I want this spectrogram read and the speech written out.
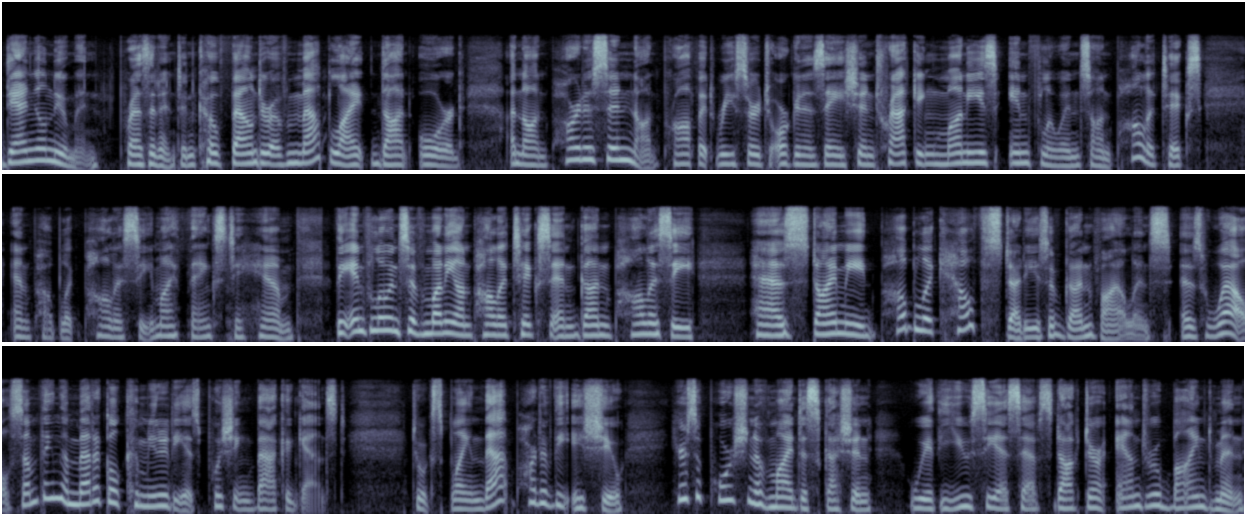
Daniel Newman, president and co founder of MapLight.org, a nonpartisan, nonprofit research organization tracking money's influence on politics and public policy. My thanks to him. The influence of money on politics and gun policy has stymied public health studies of gun violence as well, something the medical community is pushing back against. To explain that part of the issue, here's a portion of my discussion with UCSF's Dr. Andrew Bindman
